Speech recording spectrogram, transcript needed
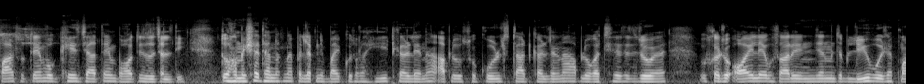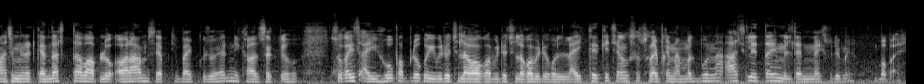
पार्ट्स होते हैं, वो घिस जाते हैं बहुत ही जल्दी। तो हमेशा ध्यान रखना, पहले अपनी बाइक को थोड़ा हीट कर लेना, आप लोग उसको कोल्ड स्टार्ट कर लेना, आप लोग अच्छे से जो है, उसका जो ऑयल है, वो सारे इंजन में जब ल्यूब हो जाए पाँच मिनट के अंदर, तब आप लोग आराम से अपनी बाइक को जो है निकाल सकते हो। सो गाइज़ आई होप आप लोग को ये वीडियो चला होगा वीडियो चला होगा वीडियो को लाइक करके चैनल सब्सक्राइब करना मत भूलना। आज के लिए इतना ही, मिलता है नेक्स्ट वीडियो में। बाय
